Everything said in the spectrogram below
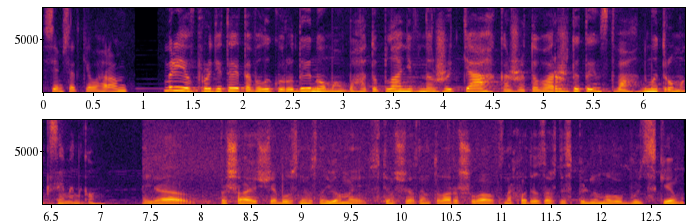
70 кілограм, Мріяв про дітей та велику родину, мав багато планів на життя, каже товариш дитинства Дмитро Максименко. Я пишаю, що я був з ним знайомий, з тим, що я з ним товаришував, знаходив завжди спільну мову будь-з ким,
